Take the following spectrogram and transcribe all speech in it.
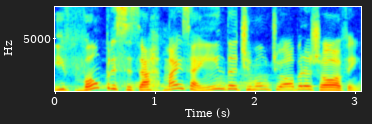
e vão precisar mais ainda de mão de obra jovem.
